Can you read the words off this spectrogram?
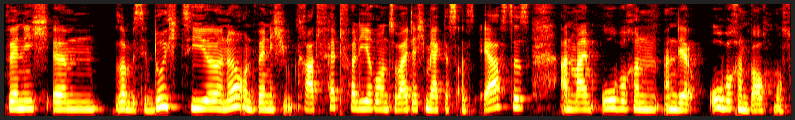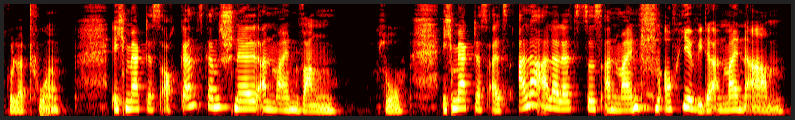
wenn ich ähm, so ein bisschen durchziehe ne, und wenn ich gerade Fett verliere und so weiter, ich merke das als erstes an meinem oberen, an der oberen Bauchmuskulatur. Ich merke das auch ganz, ganz schnell an meinen Wangen. So. Ich merke das als aller, allerletztes an meinen, auch hier wieder, an meinen Armen.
